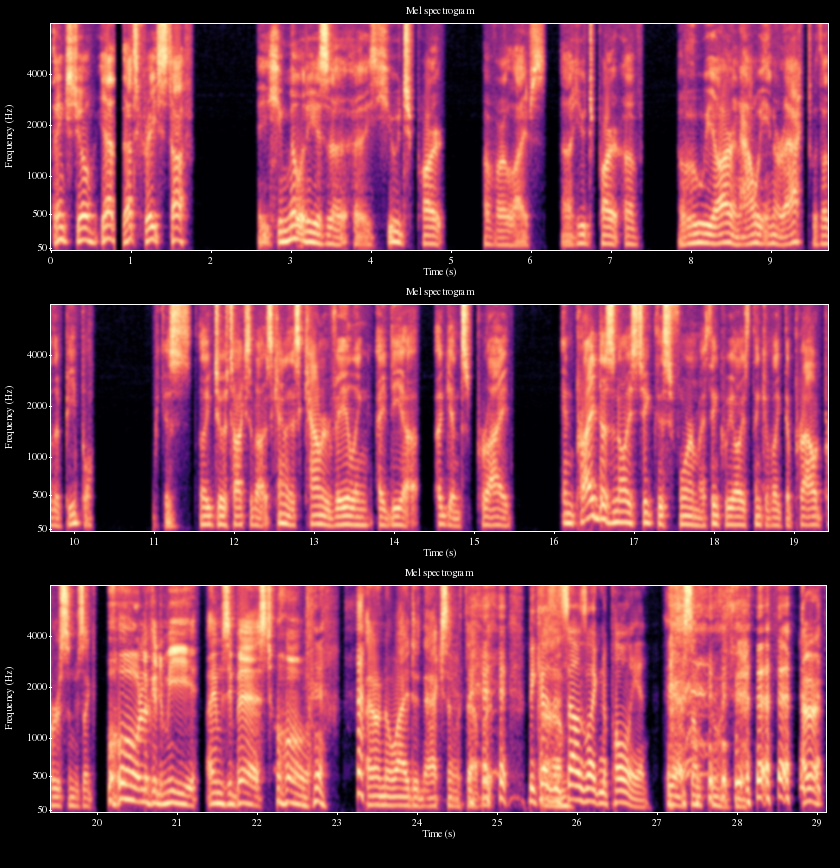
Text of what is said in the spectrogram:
Thanks, Joe. Yeah, that's great stuff. Humility is a, a huge part of our lives, a huge part of, of who we are and how we interact with other people. Because, like Joe talks about, it's kind of this countervailing idea against pride. And pride doesn't always take this form. I think we always think of like the proud person who's like, oh, look at me. I'm the best. Oh, I don't know why I did an accent with that, but because Um, it sounds like Napoleon. yeah, something like that. I don't,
